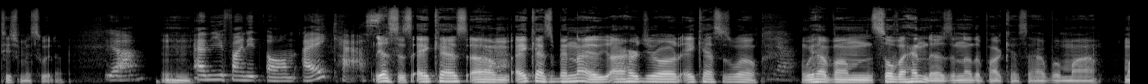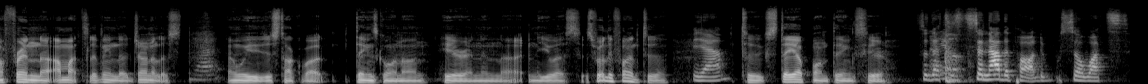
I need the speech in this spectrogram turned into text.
Teach me Sweden. Yeah, and you find it on Acast. Yes, it's Acast. Um, Acast has been nice. I heard you're on Acast as well. Yeah. And we have um, Henda is another podcast I have with my my friend uh, Amat Levin, the journalist, Yeah. and we just talk about things going on here and in uh, in the U.S. It's really fun to Yeah. to stay up on things here. So that is it's another pod. So what's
